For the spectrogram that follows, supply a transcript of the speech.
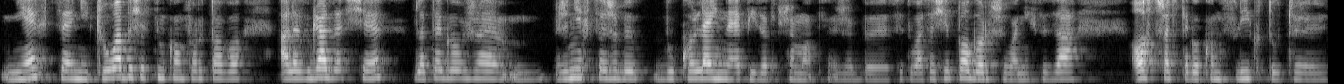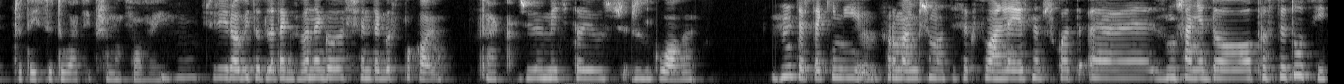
nie chce, nie czułaby się z tym komfortowo, ale zgadza się, dlatego że, że nie chce, żeby był kolejny epizod przemocy, żeby sytuacja się pogorszyła, nie chce zaostrzać tego konfliktu czy, czy tej sytuacji przemocowej. Mhm. Czyli robi to dla tak zwanego świętego spokoju, Tak. żeby mieć to już, już z głowy. Mhm. Też takimi formami przemocy seksualnej jest na przykład e, zmuszanie do prostytucji,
